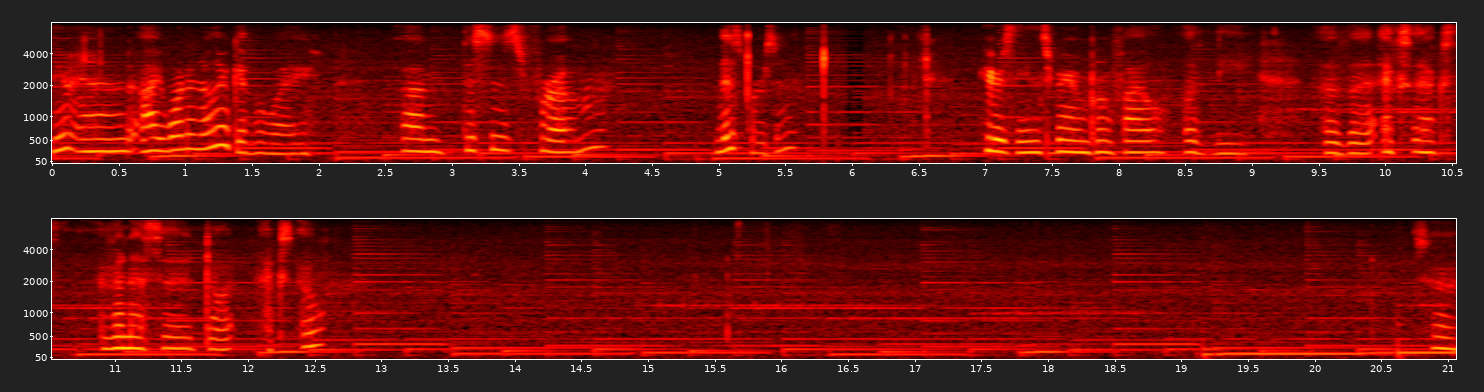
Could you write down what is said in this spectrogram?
here, and I won another giveaway. Um, this is from this person. Here's the Instagram profile of the of uh, xxvanessa.xo. So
